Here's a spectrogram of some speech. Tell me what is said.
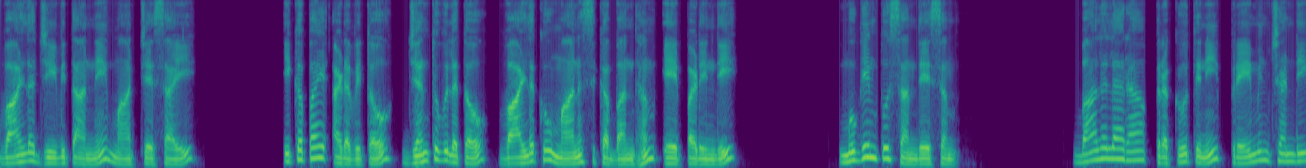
వాళ్ళ జీవితాన్నే మార్చేశాయి. ఇకపై అడవితో జంతువులతో వాళ్ళకు మానసిక బంధం ఏర్పడింది. ముగింపు సందేశం. బాలలారా ప్రకృతిని ప్రేమించండి.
